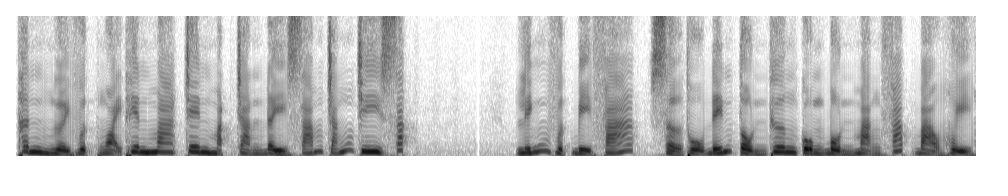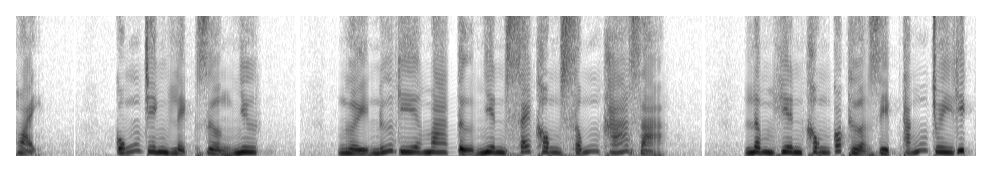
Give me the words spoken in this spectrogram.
Thân người vực ngoại thiên ma trên mặt tràn đầy xám trắng chi sắc. Lĩnh vực bị phá, sở thụ đến tổn thương cùng bổn mạng pháp bảo hủy hoại. Cũng trinh lệch dường như. Người nữ kia ma tự nhiên sẽ không sống khá giả. Lâm Hiên không có thừa dịp thắng truy kích,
